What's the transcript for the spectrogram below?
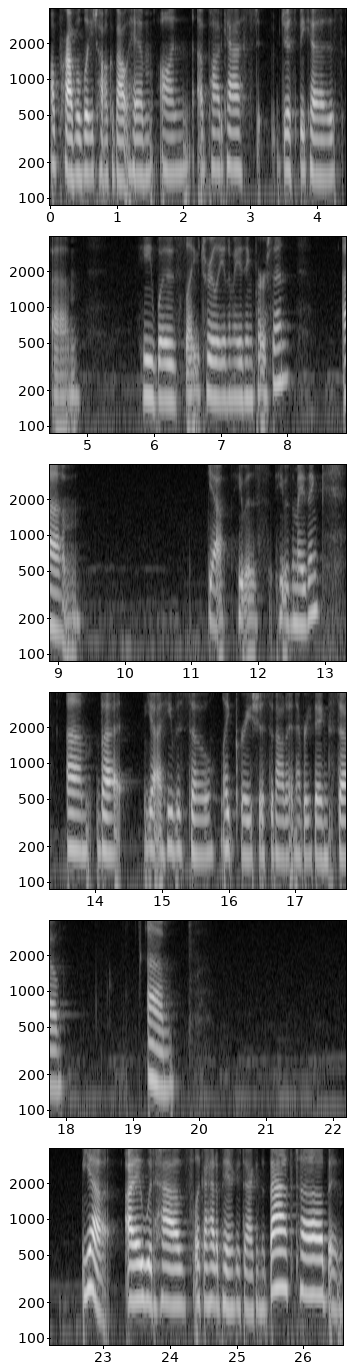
I'll probably talk about him on a podcast just because um, he was like truly an amazing person. Um, yeah, he was he was amazing. Um, but yeah, he was so like gracious about it and everything. So um yeah, I would have like I had a panic attack in the bathtub and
